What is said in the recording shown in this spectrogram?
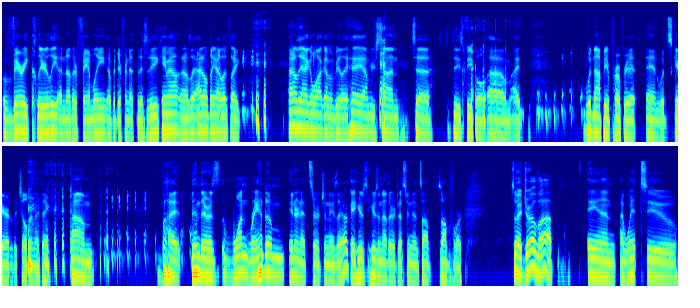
very clearly another family of a different ethnicity came out, and I was like, I don't think I look like, I don't think I can walk up and be like, Hey, I'm your son to, to these people. Um, I would not be appropriate and would scare the children. I think. Um, but then there was one random internet search, and he's like, "Okay, here's here's another address we didn't saw saw before." So I drove up, and I went to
